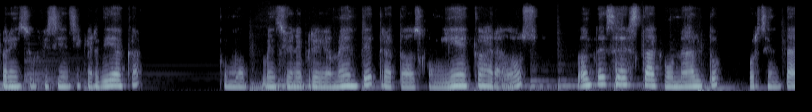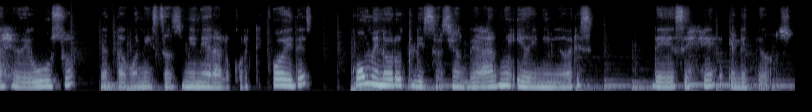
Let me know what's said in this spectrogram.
para insuficiencia cardíaca, como mencioné previamente, tratados con IECA, ARA2, donde se destaca un alto porcentaje de uso de antagonistas mineralocorticoides con menor utilización de ARNI y de inhibidores de SGLT2.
